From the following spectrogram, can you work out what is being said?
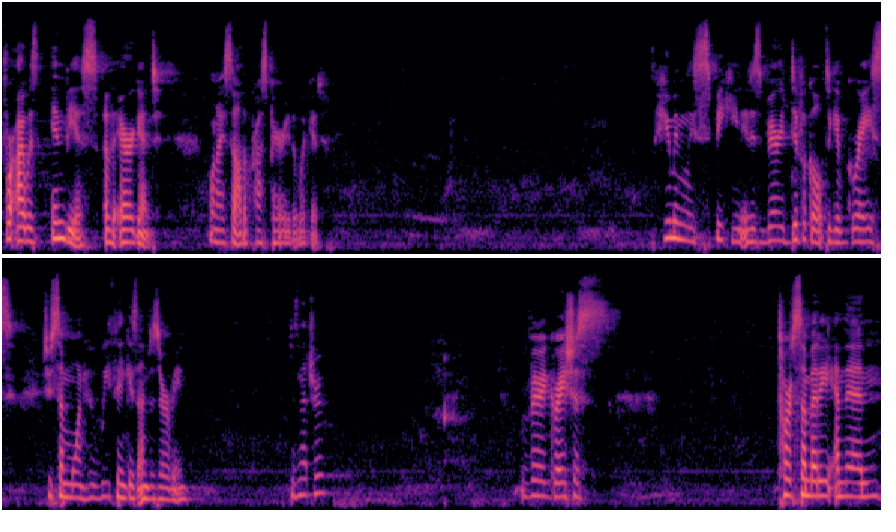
for I was envious of the arrogant when I saw the prosperity of the wicked. Humanly speaking, it is very difficult to give grace to someone who we think is undeserving. Isn't that true? Very gracious towards somebody, and then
